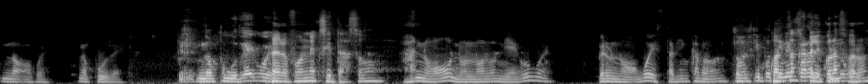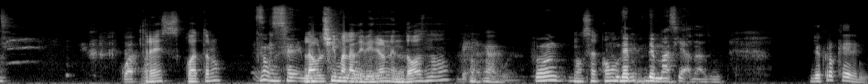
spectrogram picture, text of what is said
no, güey. No pude. No pude, güey. Pero fue un exitazo. Ah, no, no, no lo niego, güey. Pero no, güey, está bien cabrón. Todo el tiempo tiene ¿Cuántas cara de películas culo, fueron? güey. Cuatro. ¿Tres? ¿Cuatro? No sé, La última la dividieron güey. en dos, ¿no? Verga, güey. Fueron No sé cómo. de- demasiadas, güey. Yo creo que.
